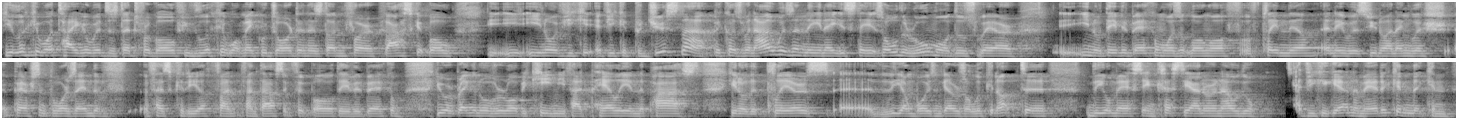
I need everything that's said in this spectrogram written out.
you look at what Tiger Woods has did for golf. You look at what Michael Jordan has done for basketball. You, you know, if you could, if you could produce that, because when I was in the United States, all the role models were, you know, David Beckham wasn't long off of playing there, and he was, you know, an English person towards the end of, of his career. Fan, fantastic footballer, David Beckham. You were bringing over Robbie Keane. You've had Pele in the past. You know, the players, uh, the young boys and girls are looking up to Leo Messi and Cristiano Ronaldo if you could get an American that can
